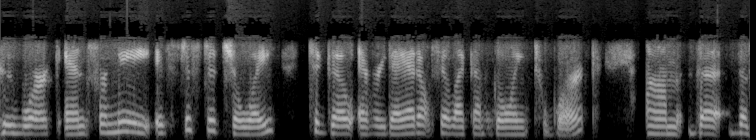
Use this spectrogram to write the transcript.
who work, and for me, it's just a joy to go every day. I don't feel like I'm going to work. Um, the the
